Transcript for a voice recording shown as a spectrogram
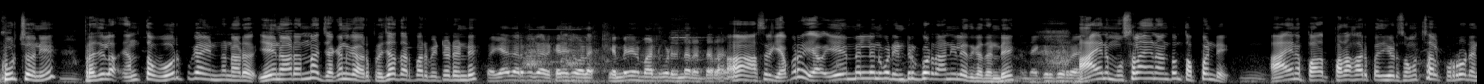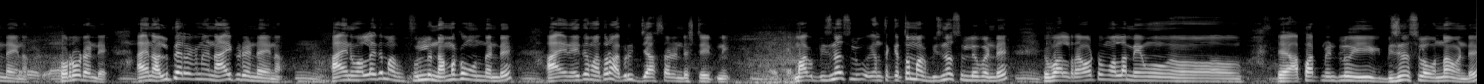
కూర్చొని ప్రజలు ఎంత ఓర్పుగా వింటున్నాడు ఏనాడన్నా జగన్ గారు ప్రజా దర్బార్ పెట్టాడండి? ప్రజాదర్భ గారు కనీసం వాళ్ళ ఎమ్మెల్యే మాటలు కూడా విన్నారంటారా? అసలు ఎవరు ఏ ఎమ్మెల్యేని కూడా ఇంటర్వ్యూ కూడా రానిలేదు కదండి. ఆయన ముసలాయన అంటాం తప్పండి. ఆయన పదహారు పదిహేడు సంవత్సరాలు కుర్రోడండి ఆయన. కుర్రోడండి. ఆయన అల్పెరగని నాయకుడు అండి ఆయన ఆయన వల్ల అయితే మాకు ఫుల్ నమ్మకం ఉందండి. ఆయన అయితే మాత్రం అభివృద్ధి చేస్తాడండి స్టేట్ని. మాకు బిజినెస్లు ఇంత క్రితం మాకు బిజినెస్లు లేవండి. ఇవాళ రావటం వల్ల మేము అపార్ట్మెంట్లు ఈ బిజినెస్లో ఉన్నామండి.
